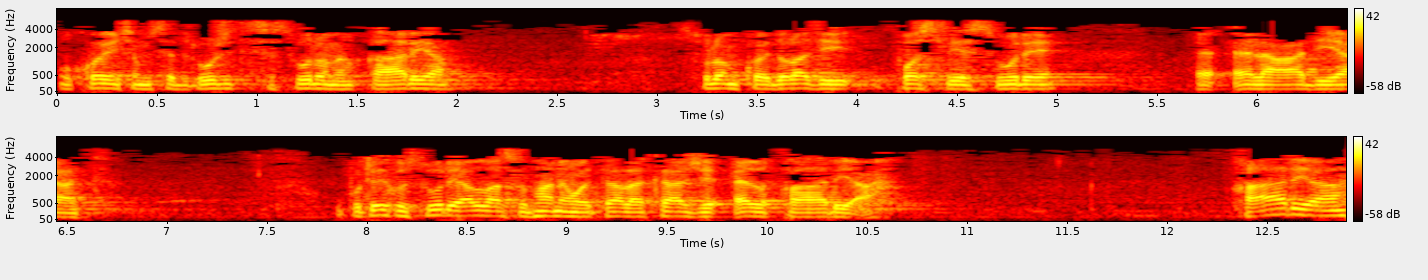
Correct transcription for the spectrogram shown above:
u kojoj ćemo se družiti sa surom Al-Qarija, surom koja dolazi poslije sure El-Adiyat. U početku sure Allah subhanahu wa ta'ala kaže El-Qarija. Qarija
